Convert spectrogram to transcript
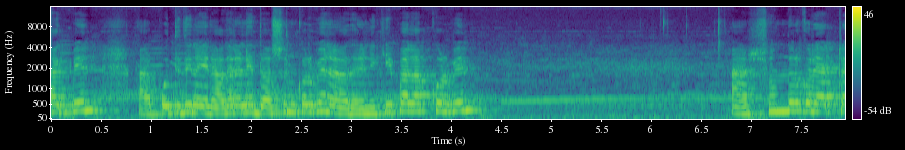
থাকবেন। আর প্রতিদিন এই রাধারানীর দর্শন করবেন রাধারানীর কৃপা লাভ করবেন। আর সুন্দর করে একটা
